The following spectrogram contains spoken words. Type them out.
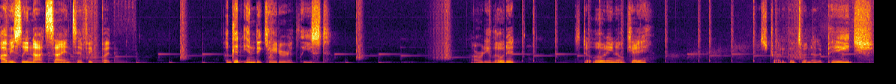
Obviously not scientific, but a good indicator at least. Already loaded. Still loading, okay. Let's try to go to another page.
